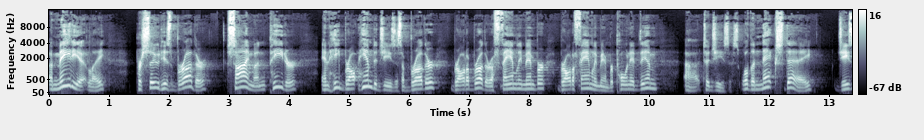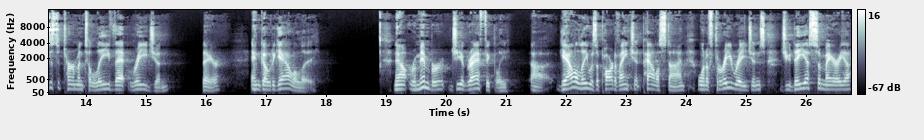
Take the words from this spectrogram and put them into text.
immediately pursued his brother, Simon, Peter, and he brought him to Jesus. A brother brought a brother, a family member brought a family member, pointed them uh, to Jesus. Well, the next day, Jesus determined to leave that region there and go to Galilee. Now, remember, geographically, uh, Galilee was a part of ancient Palestine, one of three regions Judea, Samaria,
